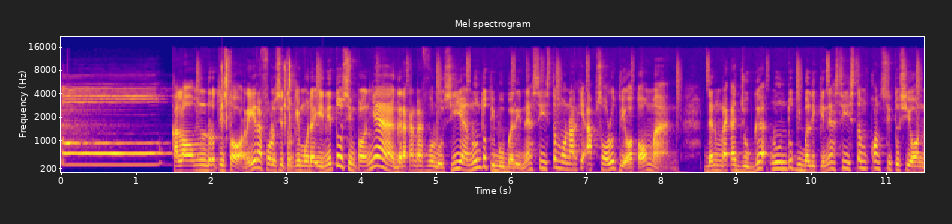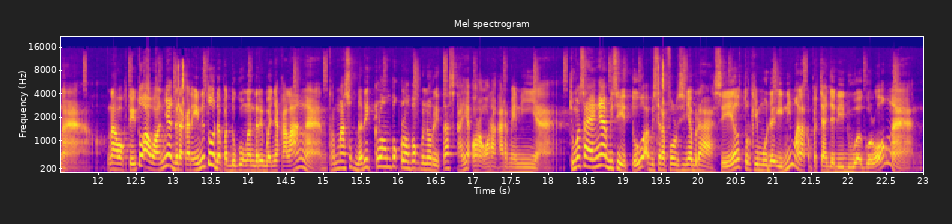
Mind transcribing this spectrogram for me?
tuh? Kalau menurut histori, revolusi Turki muda ini tuh simpelnya gerakan revolusi yang nuntut dibubarinnya sistem monarki absolut di Ottoman dan mereka juga nuntut dibalikinnya sistem konstitusional. Nah, waktu itu awalnya gerakan ini tuh dapat dukungan dari banyak kalangan, termasuk dari kelompok-kelompok minoritas kayak orang-orang Armenia. Cuma sayangnya abis itu, abis revolusinya berhasil, Turki muda ini malah kepecah jadi dua golongan.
